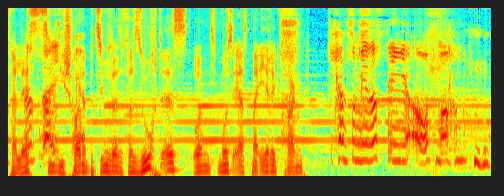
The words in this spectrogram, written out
verlässt sie die Scheune, bzw. versucht es und muss erstmal Erik fragen: Kannst du mir das Ding hier aufmachen?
